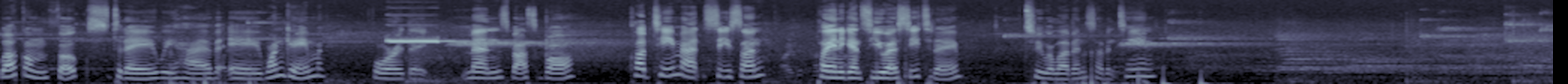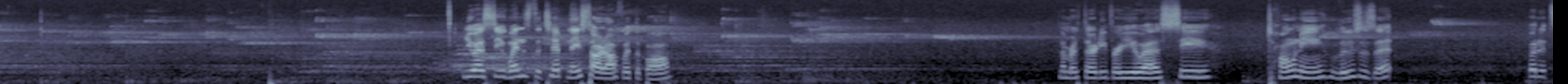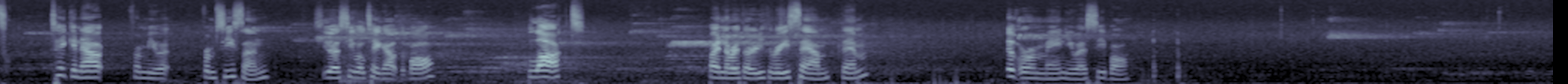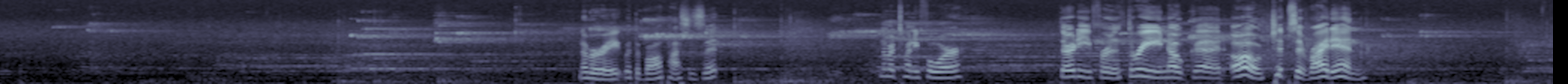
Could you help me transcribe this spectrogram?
Welcome, folks. Today we have a one game for the men's basketball club team at CSUN playing against USC today, 211 17. USC wins the tip and they start off with the ball. Number 30 for USC, Tony loses it, but it's taken out from U- from CSUN. USC will take out the ball. Blocked by number 33, Sam Thim. It will remain USC ball. Number 8 with the ball passes it. Number 24, 30 for three, no good. Oh, tips it right in.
